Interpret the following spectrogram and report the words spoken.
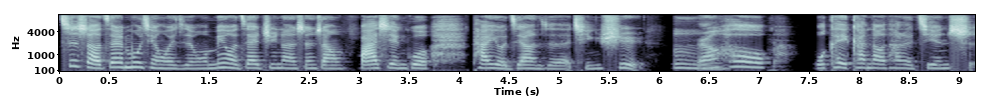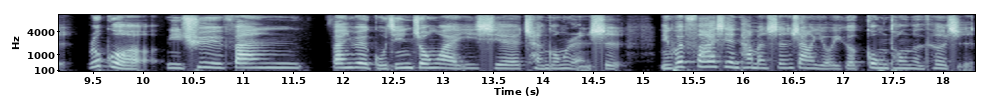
至少在目前为止，我没有在君娜身上发现过他有这样子的情绪。嗯，然后我可以看到他的坚持。如果你去翻翻阅古今中外一些成功人士，你会发现他们身上有一个共通的特质，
